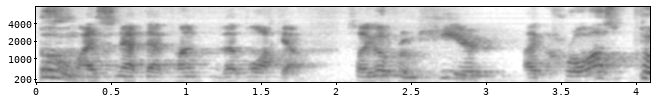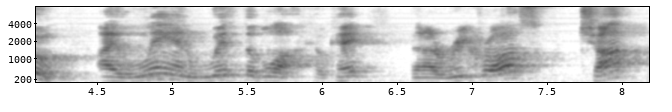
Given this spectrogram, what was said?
boom, I snap that punch, that block out. So I go from here, I cross, boom, I land with the block, okay? Then I recross, chop,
